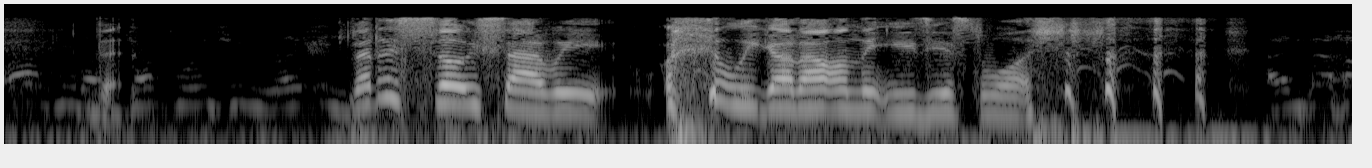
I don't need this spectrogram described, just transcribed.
Fuck, dude, I Th- jumped way too late. That is so sad. We we got out on the easiest one. I know.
